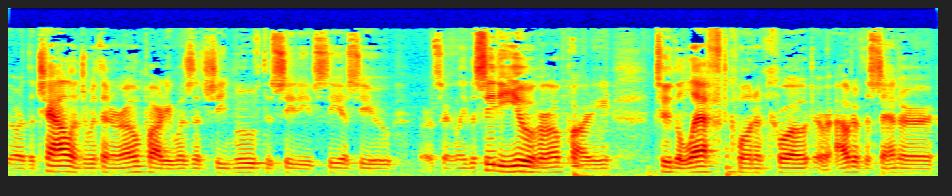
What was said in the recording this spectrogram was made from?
or the challenge within her own party was that she moved the CD, CSU, or certainly the CDU, her own party, to the left, quote unquote, or out of the center,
